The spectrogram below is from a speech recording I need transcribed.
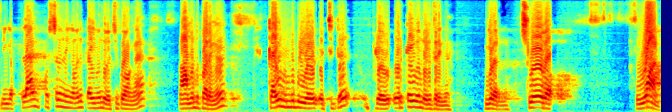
நீங்க பிளான் பொசிஷன் நீங்க வந்து கை வந்து வச்சுக்கோங்க. நான் வந்து பாருங்க. கை வந்து இப்படி வச்சுட்டு இப்படி ஒரு- கை வந்து எடுத்துருங்க. இங்க வருங்க ஸ்லோவா ஒன்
